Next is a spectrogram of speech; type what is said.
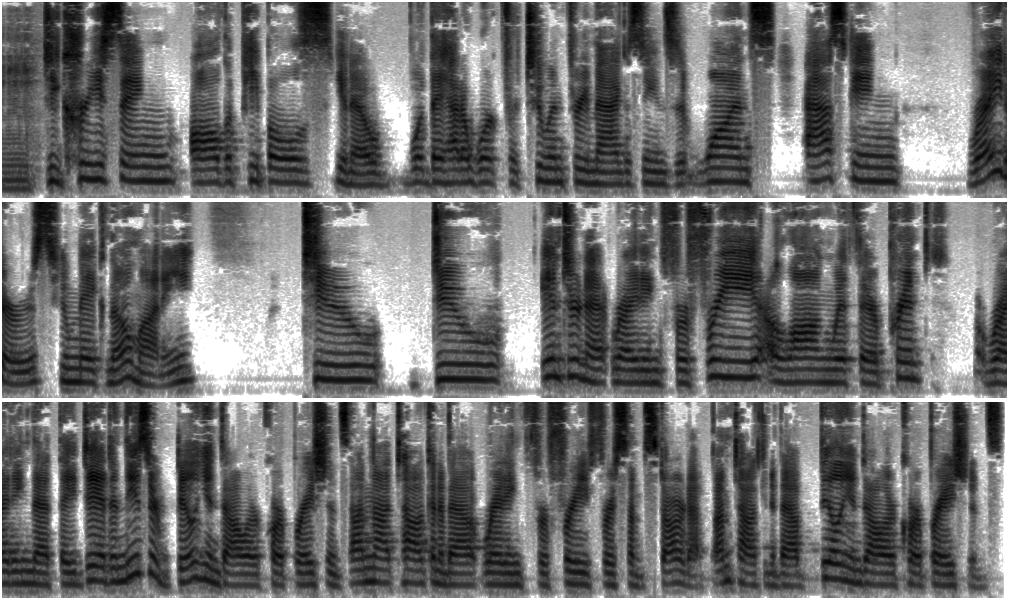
mm. decreasing all the people's, you know, what they had to work for two and three magazines at once, asking writers who make no money to do internet writing for free along with their print writing that they did. And these are billion dollar corporations. I'm not talking about writing for free for some startup. I'm talking about billion dollar corporations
